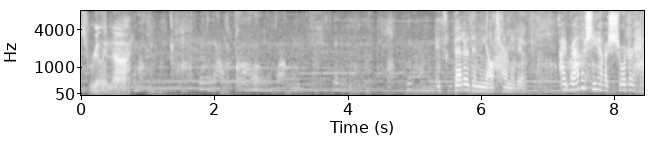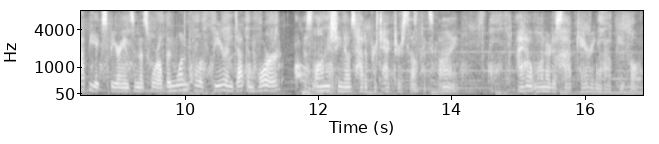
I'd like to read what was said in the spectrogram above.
it's really not. It's better than the alternative. I'd rather she have a shorter, happy experience in this world than one full of fear and death and horror. As long as she knows how to protect herself, it's fine. I don't want her to stop caring about people.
